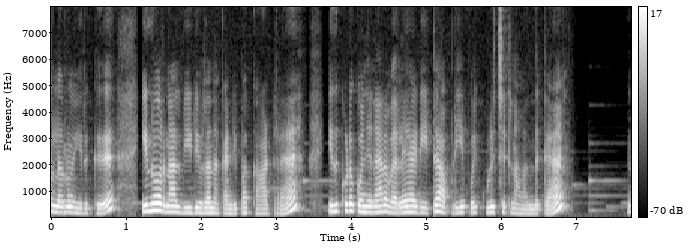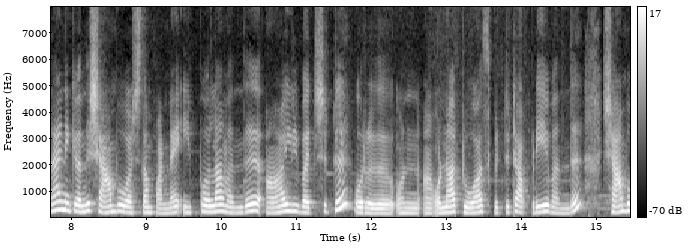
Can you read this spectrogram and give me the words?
கலரும் இருக்குது இன்னொரு நாள் வீடியோவில் நான் கண்டிப்பாக காட்டுறேன். இது கூட கொஞ்ச நேரம் விளையாடிட்டு அப்படியே போய் குளிச்சுட்டு நான் வந்துட்டேன். நான் இன்றைக்கி வந்து ஷாம்பு வாஷ் தான் பண்ணேன். இப்போல்லாம் வந்து ஆயில் வச்சுட்டு ஒரு one one or two hours விட்டுட்டு அப்படியே வந்து ஷாம்பு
